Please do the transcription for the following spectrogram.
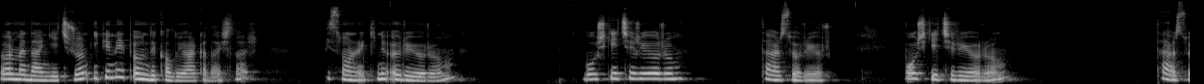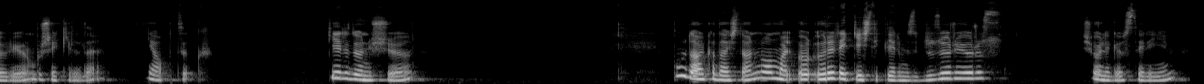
Örmeden geçiriyorum. İpim hep önde kalıyor arkadaşlar. Bir sonrakini örüyorum. Boş geçiriyorum. Ters örüyorum. Boş geçiriyorum. Ters örüyorum. Bu şekilde yaptık. Geri dönüşü. Burada arkadaşlar normal örerek geçtiklerimizi düz örüyoruz. Şöyle göstereyim.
